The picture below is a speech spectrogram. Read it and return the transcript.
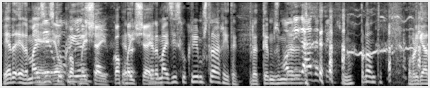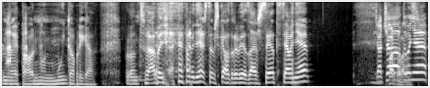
Era, era mais É, isso é que eu copo queria. meio cheio, copo era, meio cheio. era mais isso que eu queria mostrar, Rita, para termos uma. Obrigada, Pedro. Pronto. Obrigado, não é pá, Nuno, muito obrigado. Pronto, amanhã, amanhã estamos cá outra vez às 7. Até amanhã. Tchau, tchau, até amanhã.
